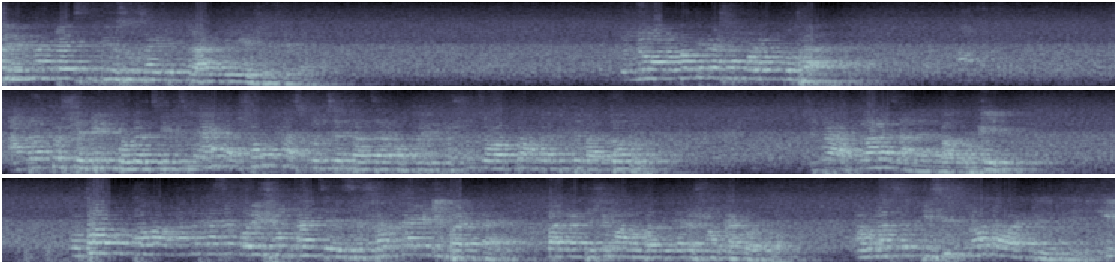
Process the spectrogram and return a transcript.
হিউম্যান রাইটস নিয়ে অন্য মানবাধিকার সংগঠন কোথায়? আমরা তো সেদিন বলেছি যে হ্যাঁ সব কাজ করছে তার যার মতো এই প্রশ্ন জবাব তো আমরা দিতে বাধ্য সেটা আপনারা জানেন ভালো কি কোথাও কোথাও আমাদের কাছে পরিসংখ্যান চেয়েছে, সরকারি ডিপার্টমেন্ট সংখ্যা কত? আমরা তো this is not our duty কি?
